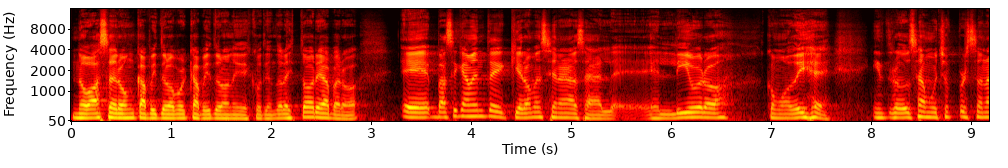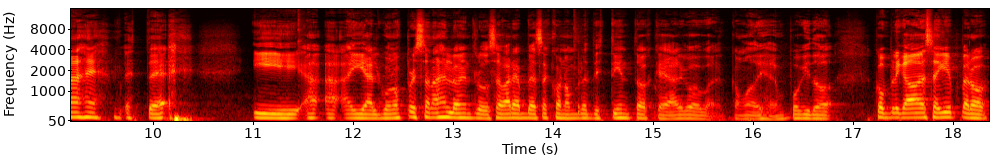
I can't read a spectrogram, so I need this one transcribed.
no va a ser un capítulo por capítulo ni discutiendo la historia, pero eh, básicamente quiero mencionar, o sea, el, libro, como dije, introduce a muchos personajes, este, y, y algunos personajes los introduce varias veces con nombres distintos, que es algo, como dije, un poquito complicado de seguir, pero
